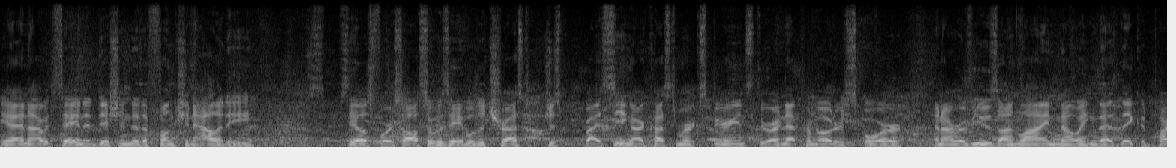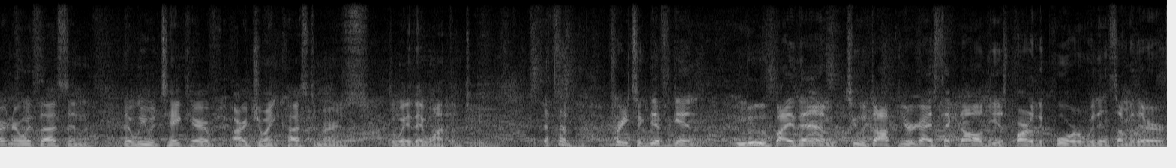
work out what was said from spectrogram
Yeah, and I would say in addition to the functionality, Salesforce also was able to trust just by seeing our customer experience through our Net Promoter Score and our reviews online, knowing that they could partner with us and that we would take care of our joint customers the way they want them to be. That's a pretty significant move by them to adopt your guys' technology as part of the core within some of their,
